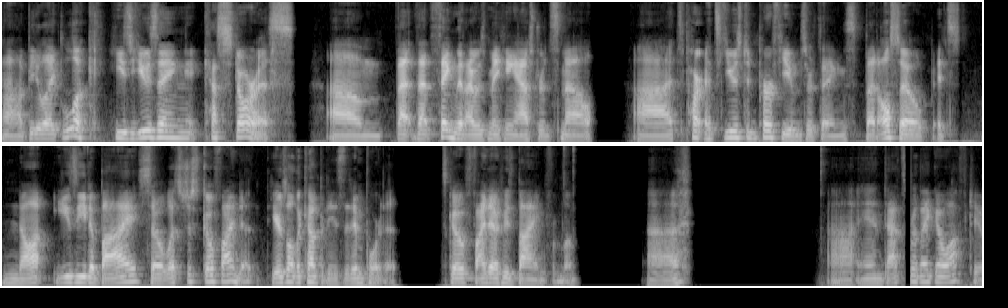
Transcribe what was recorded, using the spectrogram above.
uh, be like, look, he's using castoreum. Um, that, that thing that I was making Astrid smell. Uh, it's part. It's used in perfumes or things, but also it's not easy to buy. So let's just go find it. Here's all the companies that import it. Let's go find out who's buying from them. Uh, uh, and that's where they go off to.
